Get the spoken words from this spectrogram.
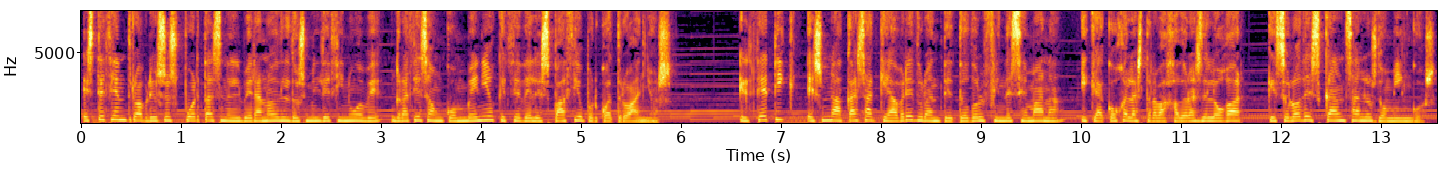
Este centro abrió sus puertas en el verano del 2019 gracias a un convenio que cede el espacio por cuatro años. El CETIC es una casa que abre durante todo el fin de semana y que acoge a las trabajadoras del hogar que solo descansan los domingos,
